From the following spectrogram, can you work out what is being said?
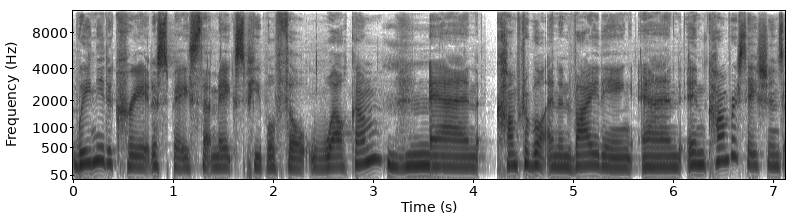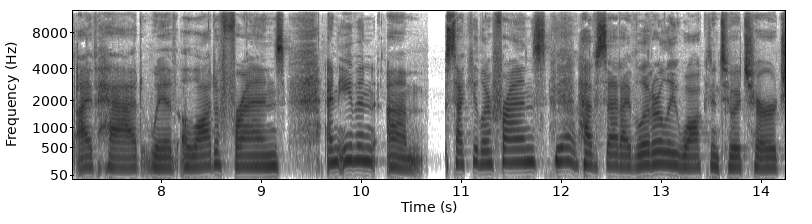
we need to create a space that makes people feel welcome and comfortable and inviting. And in conversations I've had with a lot of friends and even um, secular friends Yeah. have said, I've literally walked into a church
